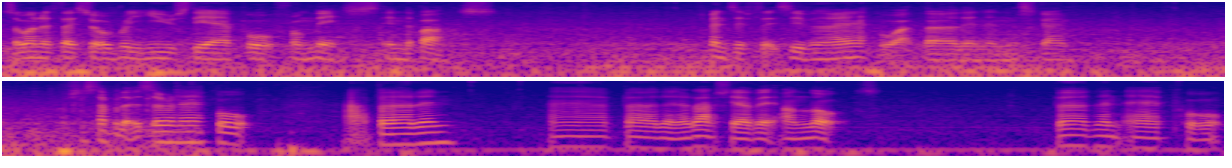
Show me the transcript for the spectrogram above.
so I wonder if they sort of reuse the airport from this in the bus depends if it's even an airport at Berlin in this game let's just have a look is there an airport at Berlin uh, Berlin I'd actually have it unlocked Berlin airport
